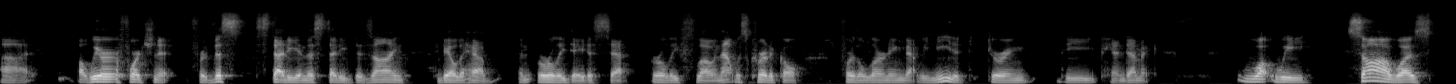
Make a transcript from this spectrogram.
Uh, but we were fortunate for this study and this study design to be able to have an early data set, early flow, and that was critical for the learning that we needed during the pandemic. What we saw was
